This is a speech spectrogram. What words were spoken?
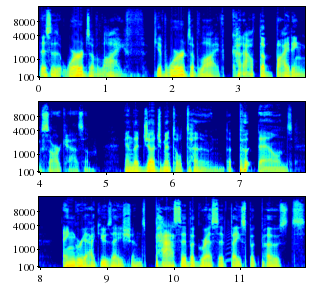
This is words of life. Give words of life. Cut out the biting sarcasm and the judgmental tone, the put downs, angry accusations, passive aggressive Facebook posts.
